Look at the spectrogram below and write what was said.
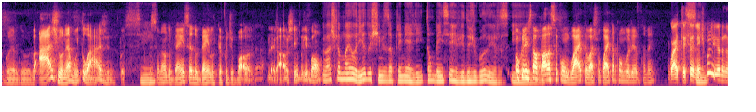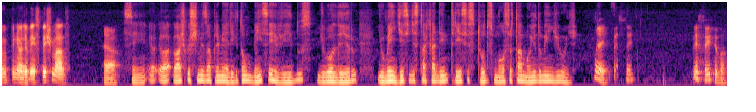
O goleiro do. Ágil, né? Muito ágil. Sim. Funcionando bem, saindo bem no tempo de bola. Legal, achei ele bom. Eu acho que a maioria dos times da Premier League estão bem servidos de goleiros. E... O Crystal Palace com o Guaita, eu acho o Guaita bom goleiro também. Guaita é excelente Sim. goleiro, na minha opinião. É. Ele é bem subestimado. É. Sim, eu, eu, eu, acho que os times da Premier League estão bem servidos de goleiro e o Mendy se destacar dentre esses todos mostra o tamanho do Mendy hoje. Ei, perfeito. Perfeito, Ivan.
